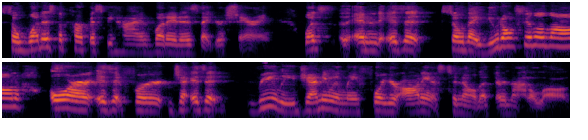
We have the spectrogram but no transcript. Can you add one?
So what is the purpose behind what it is that you're sharing? What's and is it so that you don't feel alone or is it for is it really genuinely for your audience to know that they're not alone?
